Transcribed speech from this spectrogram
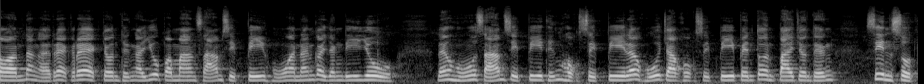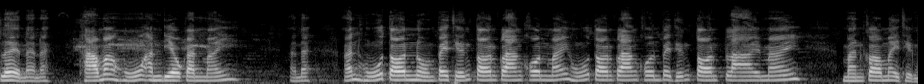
ตอนตั้งแต่แรก ๆ จนถึงอายุประมาณ 30 ปี หูอันนั้นก็ยังดีอยู่ แล้วหู 30 ปีถึง 60 ปี แล้วหูจาก 60 ปี เป็นต้นไปจนถึงสิ้นสุดเลยนะนะถามว่าหูอันเดียวกันไหมอันนะอันหูตอนหนุ่มไปถึงตอนกลางคนไหมหูตอนกลางคนไปถึงตอนปลายไหมมันก็ไม่ถึง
